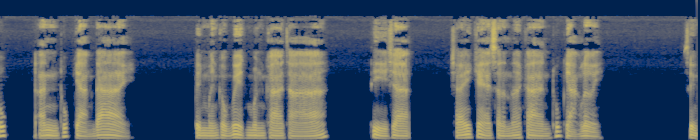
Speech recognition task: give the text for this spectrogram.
ทุกอันทุกอย่างได้ เป็นเหมือนกับเวทมนต์คาถา ที่จะใช้แก้สถานการณ์ทุกอย่างเลย ซึ่ง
